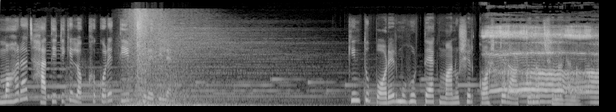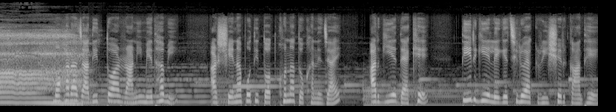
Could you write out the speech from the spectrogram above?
মহারাজ হাতিটিকে লক্ষ্য করে তীর ছুঁড়ে দিলেন। কিন্তু পরের মুহূর্তে এক মানুষের কষ্টের আর্তনাদ শোনা গেল। মহারাজ আদিত্য আর রানী মেধাবী আর সেনাপতি তৎক্ষণাৎ ওখানে যায় আর গিয়ে দেখে তীর গিয়ে লেগেছিল এক ঋষের কাঁধে।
